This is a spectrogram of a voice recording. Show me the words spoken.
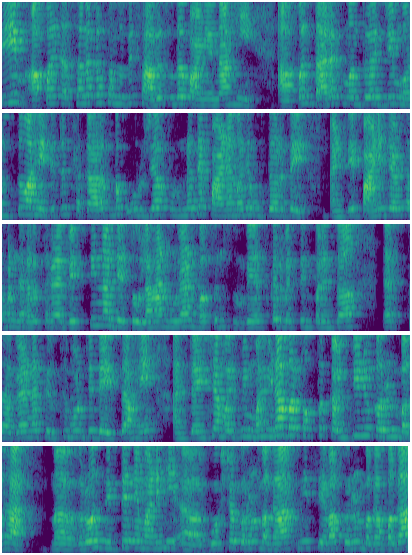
ते आपण असं नका समजू ते साधं सुद्धा पाणी नाही. आपण तारक मंत्र जे म्हणतो आहे ते सकारात्मक ऊर्जा पूर्ण त्या पाण्यामध्ये उतरते. आणि ते पाणी ज्यावेळेस आपण घरात सगळ्या व्यक्तींना देतो लहान मुलांपासून वयस्कर व्यक्तींपर्यंत त्या सगळ्यांना तीर्थ म्हणून ते द्यायचं आहे. आणि त्यांच्यामध्ये तुम्ही महिनाभर फक्त कंटिन्यू करून बघा. रोज नित्यनेमाने ही गोष्ट करून बघा ही सेवा करून बघा. बघा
